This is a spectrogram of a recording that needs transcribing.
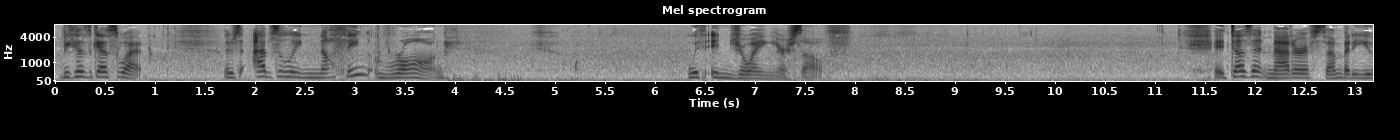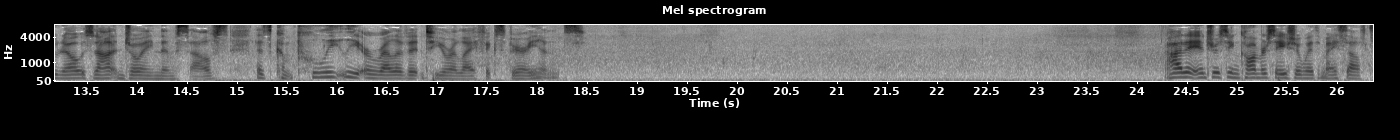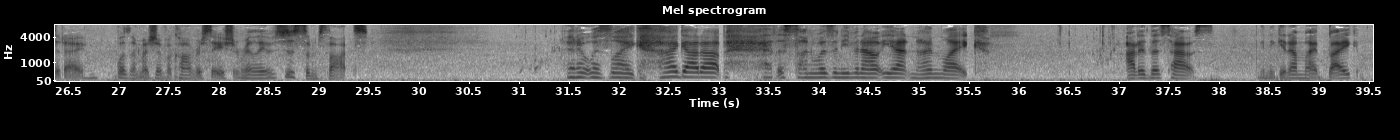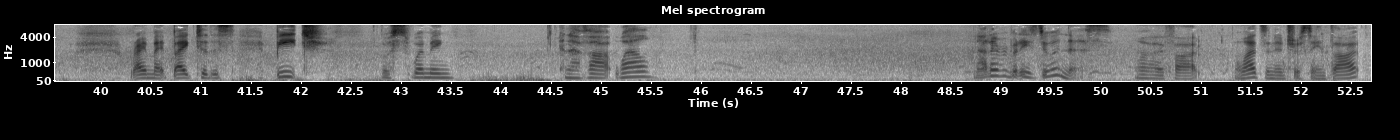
Because guess what? There's absolutely nothing wrong with enjoying yourself. It doesn't matter if somebody you know is not enjoying themselves, that's completely irrelevant to your life experience. Had an interesting conversation with myself today. Wasn't much of a conversation, really. It was just some thoughts. And it was like, I got up, the sun wasn't even out yet, and I'm like, out of this house. I'm gonna get on my bike, ride my bike to this beach, go swimming. And I thought, well, not everybody's doing this. Well, I thought, well, that's an interesting thought.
